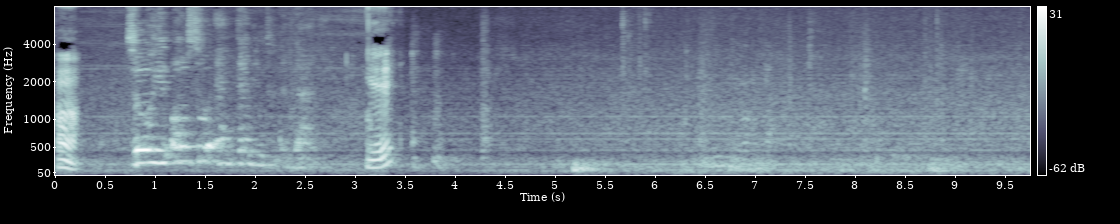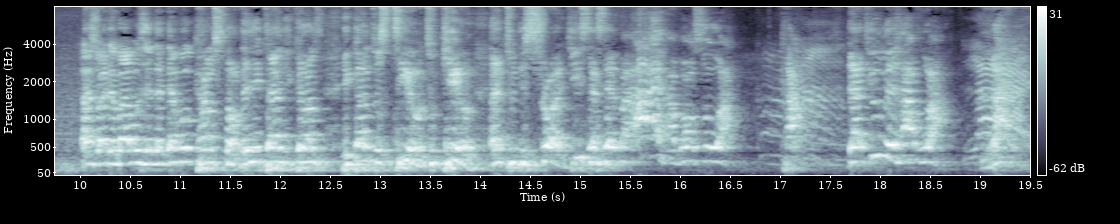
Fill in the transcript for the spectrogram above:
Huh. So he also entered into the garden. Yeah. That's why the Bible said the devil comes not. Anytime he comes, he comes to steal, to kill, and to destroy. Jesus said, But I have also what? Come. That you may have what? Life.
